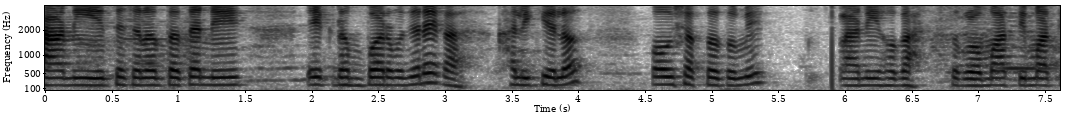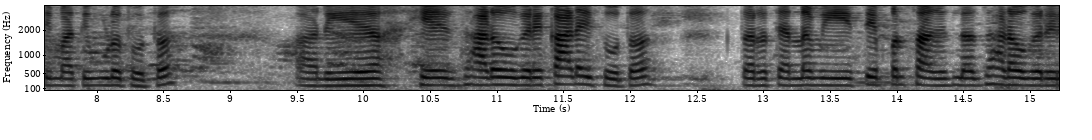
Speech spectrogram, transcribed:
आणि त्याच्यानंतर त्यांनी एक डंपर म्हणजे नाही का खाली केलं. पाहू शकता तुम्ही. आणि हो का सगळं माती माती माती उडत होतं. आणि हे झाडं वगैरे काढायचं होतं. तर त्यांना मी ते पण सांगितलं झाडं वगैरे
